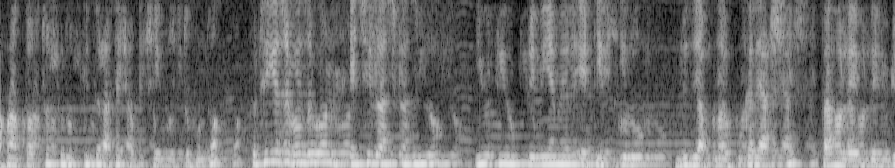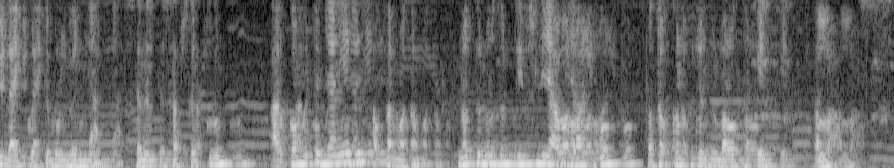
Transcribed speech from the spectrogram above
আপনার তথ্য সুরক্ষিত রাখে সবচেয়ে গুরুত্বপূর্ণ। তো ঠিক আছে বন্ধুগণ, এ ছিল আজকের ভিডিও ইউটিউব প্রিমিয়ামের এই টিপসগুলো। যদি আপনার উপকারে আসে, তাহলে ভিডিওটি লাইক করতে ভুলবেন না চ্যানেলটি সাবস্ক্রাইব করুন, আর কমেন্টে জানিয়ে দিন আপনার মতামত। নতুন নতুন টিপস নিয়ে আবারও আসব। ততক্ষণ পর্যন্ত ভালো থাকেন। আল্লাহ হাফেজ।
